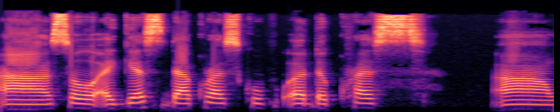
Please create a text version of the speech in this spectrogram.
Uh, so I guess that crest coup uh, the crest uh,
